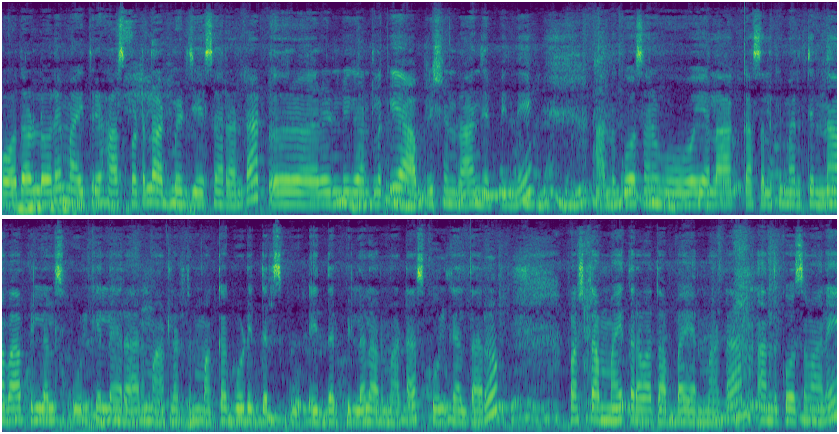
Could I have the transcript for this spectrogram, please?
కోదాడులోనే మైత్రి హాస్పిటల్లో అడ్మిట్ చేశారంట. రెండు గంటలకి ఆపరేషన్ రా అని చెప్పింది. అందుకోసం ఎలా అక్క అసలుకి మరి తిన్నావా? పిల్లలు స్కూల్కి వెళ్ళారా అని మాట్లాడుతున్నాం మా అక్కకు కూడా ఇద్దరు స్కూల్ ఇద్దరు పిల్లలు అనమాట స్కూల్కి వెళ్తారు. ఫస్ట్ అమ్మాయి తర్వాత అబ్బాయి అనమాట అందుకోసం అని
